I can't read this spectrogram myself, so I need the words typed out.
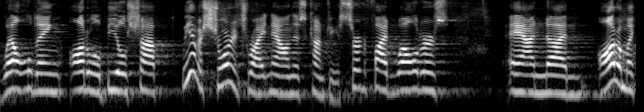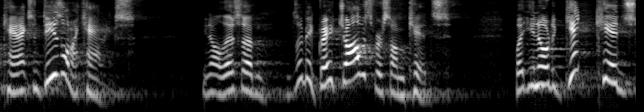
welding, automobile shop. We have a shortage right now in this country of certified welders and um, auto mechanics and diesel mechanics. You know, there's, a, there's going to be great jobs for some kids. But, you know, to get kids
